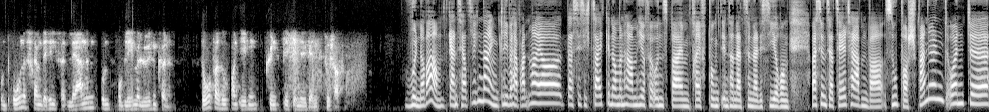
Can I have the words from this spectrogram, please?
und ohne fremde Hilfe lernen und Probleme lösen können. So versucht man eben künstliche Intelligenz zu schaffen. Wunderbar. Ganz herzlichen Dank, lieber Herr Brandmeier, dass Sie sich Zeit genommen haben hier für uns beim Treffpunkt Internationalisierung. Was Sie uns erzählt haben, war super spannend und äh,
